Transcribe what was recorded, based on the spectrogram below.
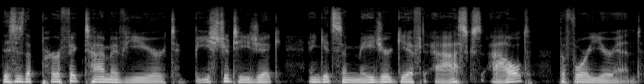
This is the perfect time of year to be strategic and get some major gift asks out before year end.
